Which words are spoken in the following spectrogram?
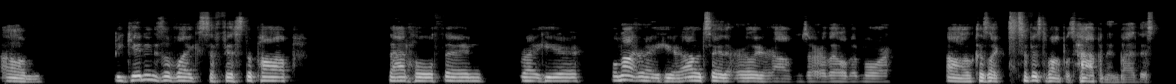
Um, beginnings of like Sophisti-pop, that whole thing right here. Well, not right here. I would say the earlier albums are a little bit more, because uh, like Sophisti-pop was happening by this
